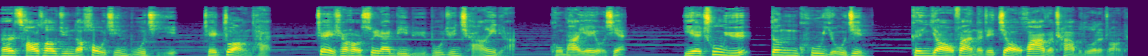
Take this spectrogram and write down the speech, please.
而曹操军的后勤补给这状态，这时候虽然比吕布军强一点，恐怕也有限，也处于灯枯油尽，跟要饭的这叫花子差不多的状态。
